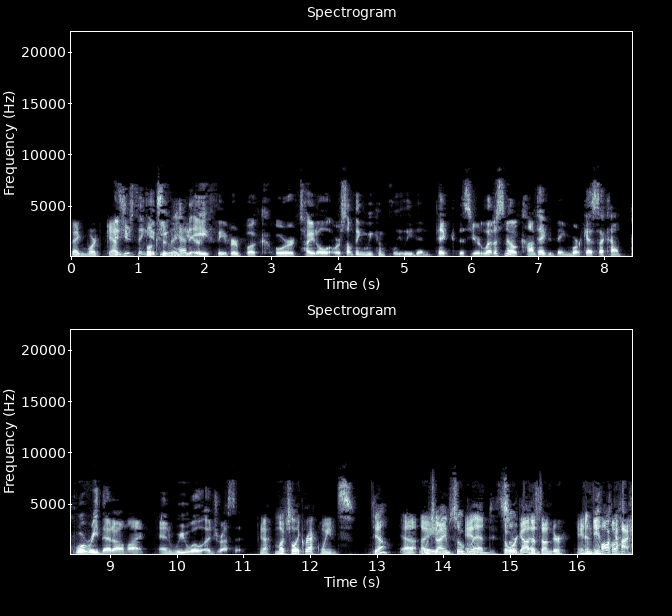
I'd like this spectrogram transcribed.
Begmore And here's the thing: if you had year. a favorite book or title or something we completely didn't pick this year, let us know. Contact bangboardcast.com. We'll read that online and we will address it. yeah, much like Rat Queens. Yeah, Uh, which I am so and glad. so Thor God glad. of Thunder and, And Hawkeye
